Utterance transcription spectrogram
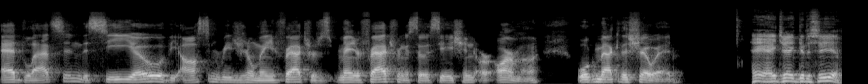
Ed Latson, the CEO of the Austin Regional Manufacturers Manufacturing Association, or ARMA. Welcome back to the show, Ed. Hey AJ, good to see you.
